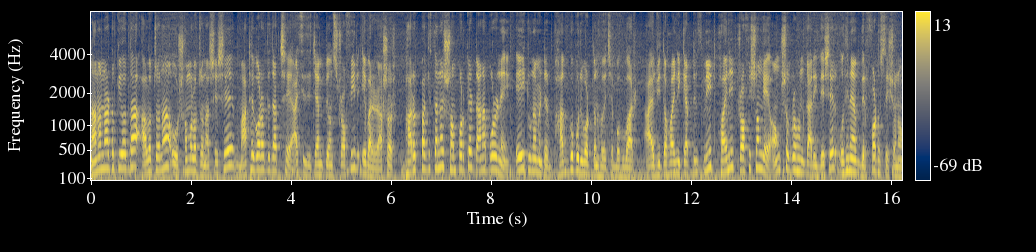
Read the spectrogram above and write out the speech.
নানা নাটকীয়তা, আলোচনা ও সমালোচনা শেষে মাঠে গড়াতে যাচ্ছে আইসিসি চ্যাম্পিয়ন্স ট্রফির এবারের আসর। ভারত পাকিস্তানের সম্পর্কের টানাপোড়েনে এই টুর্নামেন্টের ভাগ্য পরিবর্তন হয়েছে বহুবার। আয়োজিত হয়নি ক্যাপ্টেন স্মিথ, হয়নি ট্রফির সঙ্গে অংশগ্রহণকারী দেশের অধিনায়কদের ফটো সেশনও।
